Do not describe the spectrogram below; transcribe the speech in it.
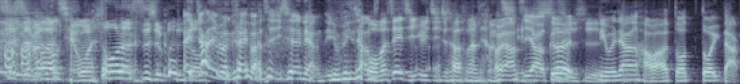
四十分钟前问。拖了四十分哎、钟这。样你们可以把自己切成两，你们平常我们这一集预计就是要分两我想知期，道，哥，是是你们这样好啊，多多一档。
